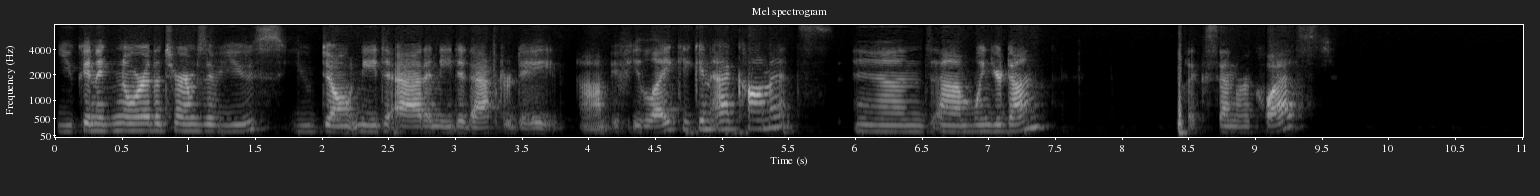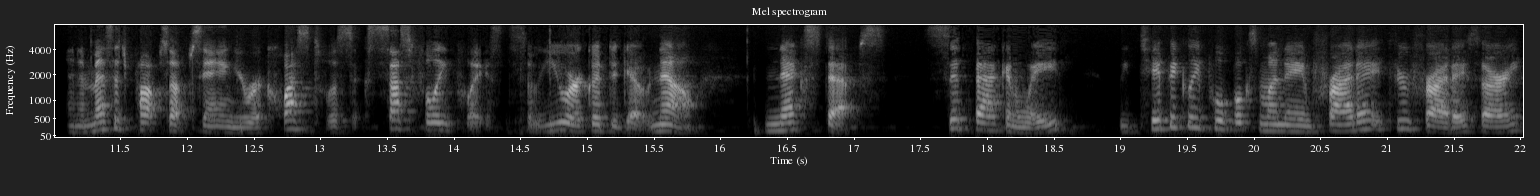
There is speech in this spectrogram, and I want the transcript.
You can ignore the terms of use. You don't need to add a needed after date. Um, if you like, you can add comments. And um, when you're done, click send request. And a message pops up saying your request was successfully placed. So you are good to go. Now, next steps, sit back and wait. We typically pull books Monday and Friday through Friday, sorry,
